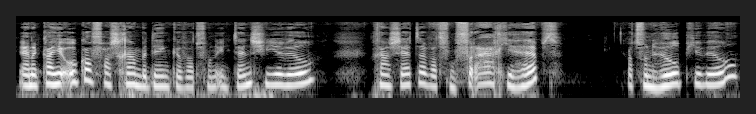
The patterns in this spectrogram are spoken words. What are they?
En dan kan je ook alvast gaan bedenken wat voor intentie je wil gaan zetten, wat voor vraag je hebt, wat voor hulp je wil.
